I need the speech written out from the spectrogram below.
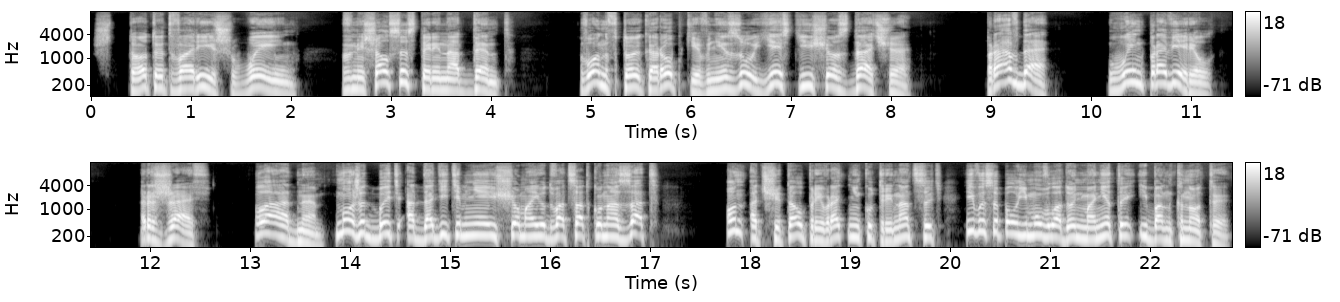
«Что ты творишь, Уэйн?» — вмешался старина Дент. «Вон в той коробке внизу есть еще сдача». «Правда?» Уэйн проверил. «Ржавь. Ладно, может быть, отдадите мне еще мою двадцатку назад?» Он отсчитал привратнику 13 и высыпал ему в ладонь монеты и банкноты.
